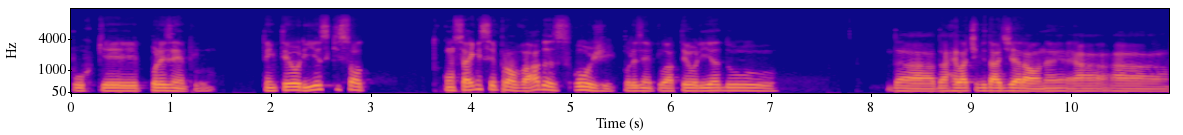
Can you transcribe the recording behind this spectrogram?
Porque, por exemplo, tem teorias que só conseguem ser provadas hoje. Por exemplo, a teoria do da, da relatividade geral, né? A, a,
